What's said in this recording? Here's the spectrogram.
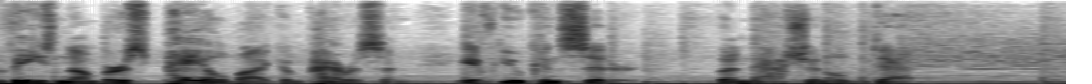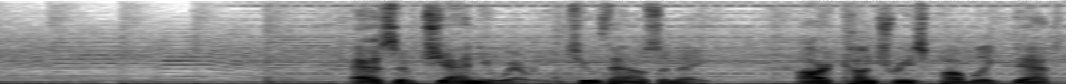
these numbers pale by comparison if you consider the national debt. As of January 2008, our country's public debt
